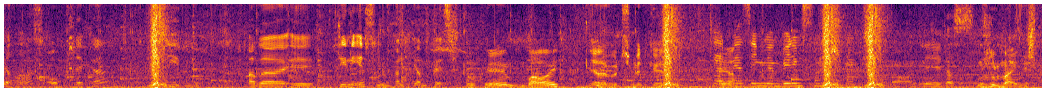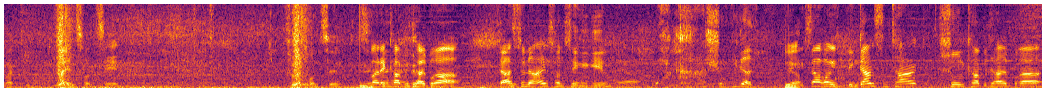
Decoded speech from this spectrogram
Ja, ist auch lecker. Sieben. Aber äh, den ersten fand ich am besten. Okay, bei euch? Ja, da würde ich mitgehen. Der Ja. hat mir jetzt irgendwie am wenigsten geschmeckt. Oh, nee, das ist nicht mein Geschmack. Eins von zehn. 5 von 10. Das war der Capital Bra. Da hast du eine 1 von 10 gegeben? Ja. Boah, krass, schon wieder. Ja. Ich sag euch, den ganzen Tag schon Capital Bra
